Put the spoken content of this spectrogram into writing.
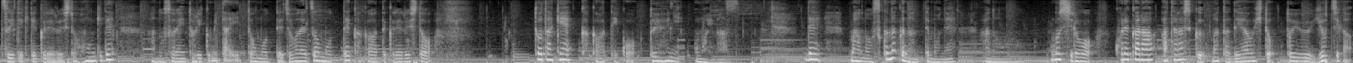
ついてきてくれる人本気であのそれに取り組みたいと思って情熱を持って関わってくれる人とだけ関わっていこうというふうに思います。で、まあ、の少なくなってもねあのむしろこれから新しくまた出会う人という余地が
